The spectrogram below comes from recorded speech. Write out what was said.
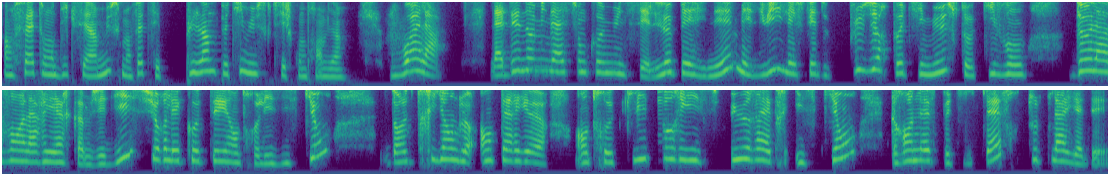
En fait, on dit que c'est un muscle, mais en fait, c'est plein de petits muscles, si je comprends bien. Voilà. La dénomination commune, c'est le périnée, mais lui, il est fait de plusieurs petits muscles qui vont de l'avant à l'arrière, comme j'ai dit, sur les côtés entre les ischions, dans le triangle antérieur entre clitoris, urètre, ischion, grande lèvre, petite lèvre. Toute là, il y a des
